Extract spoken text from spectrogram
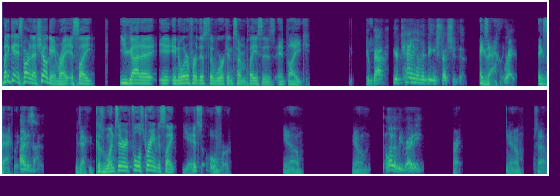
But again, it's part of that shell game, right? It's like you gotta, in order for this to work in some places, it like You're, ba- you're counting on them being stretched to them exactly, right, exactly, by design. exactly. Because once they're at full strength, it's like, yeah, it's over. You know, you know, Don't let them be ready. Right. You know so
